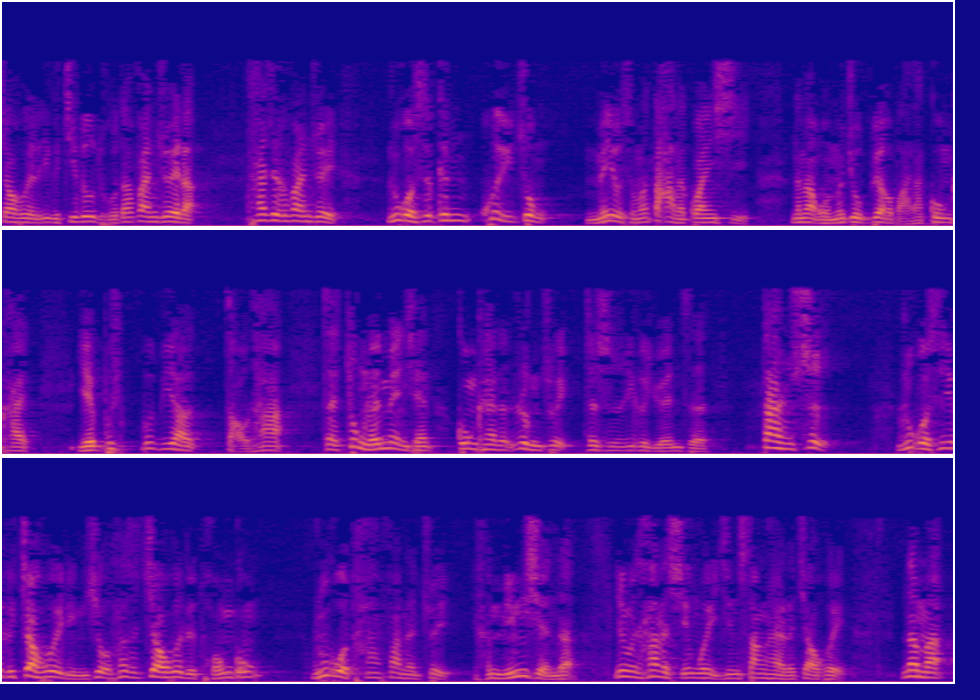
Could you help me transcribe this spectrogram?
教会的一个基督徒，他犯罪了，他这个犯罪如果是跟会众没有什么大的关系，那么我们就不要把它公开，也不不必要找他在众人面前公开的认罪，这是一个原则。但是如果是一个教会领袖，他是教会的同工，如果他犯了罪，很明显的，因为他的行为已经伤害了教会，那么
